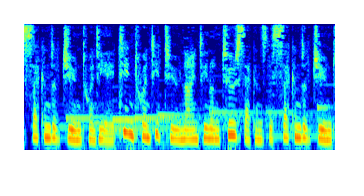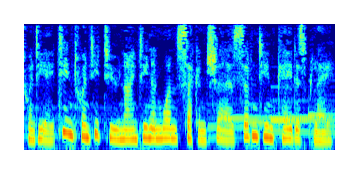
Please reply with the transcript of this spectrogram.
2nd of June 2018 2219 and 2 seconds the 2nd of June 2018 2219 and 1 second shares 17k display.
